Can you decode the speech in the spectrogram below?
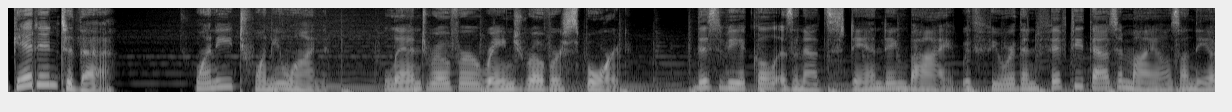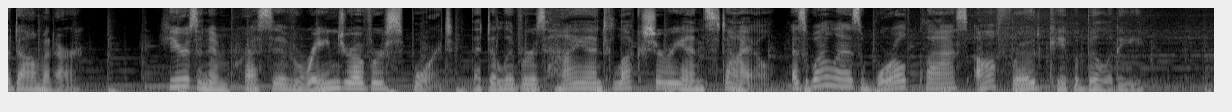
Get into the 2021 Land Rover Range Rover Sport. This vehicle is an outstanding buy with fewer than 50,000 miles on the odometer. Here's an impressive Range Rover Sport that delivers high-end luxury and style, as well as world-class off-road capability.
